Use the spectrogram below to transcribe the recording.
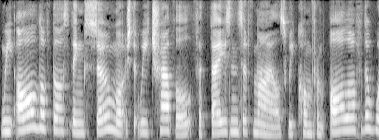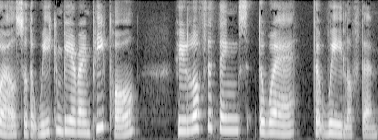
We all love those things so much that we travel for thousands of miles. We come from all over the world so that we can be around people who love the things the way that we love them.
